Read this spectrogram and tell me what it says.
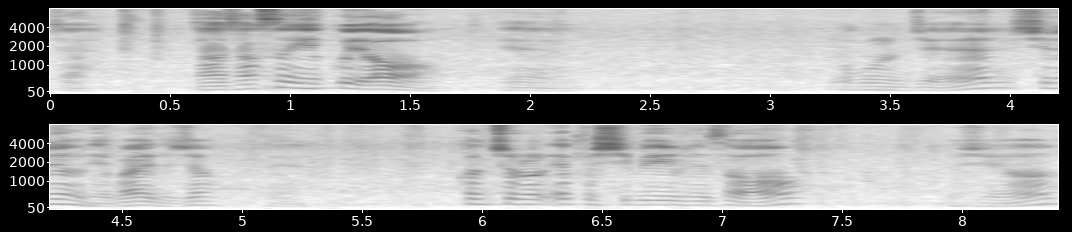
자다 작성했고요 예. 요거는 이제 실행을 해봐야 되죠. 네. 컨트롤 F11 해서 보시면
